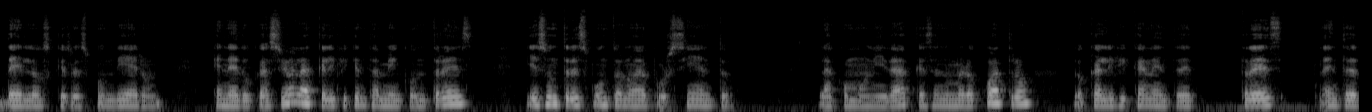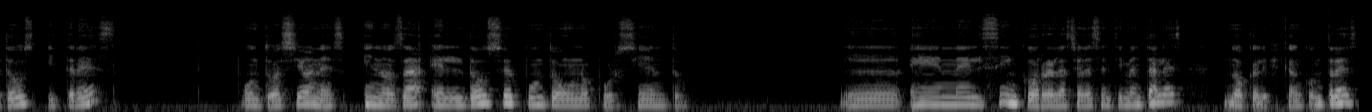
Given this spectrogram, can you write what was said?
de los que respondieron. En educación la califican también con 3 y es un 3.9%. La comunidad, que es el número 4, lo califican entre 3, entre 2 y 3 puntuaciones y nos da el 12.1%. En el 5, relaciones sentimentales, lo califican con 3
